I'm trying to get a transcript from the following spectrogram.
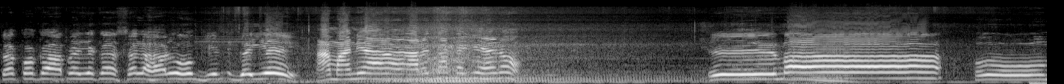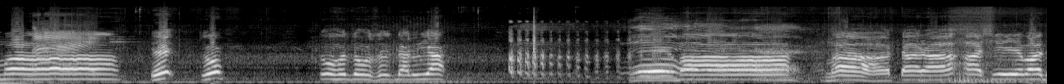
તો કોક આપણે એક સલહારો ગીત ગઈએ. આ માની અરજ આરાધના કરીએ હેનો. હે માં ઓ માં. એ ચૂપ. તો હતો છે દારૂયા એ માં માં તારા આશીર્વાદ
